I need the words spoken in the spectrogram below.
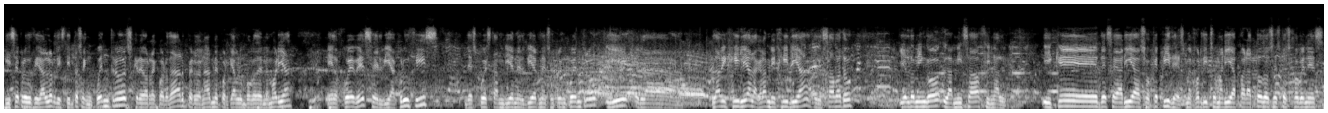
y se producirán los distintos encuentros, creo recordar, perdonadme porque hablo un poco de memoria, el jueves el Via Crucis, después también el viernes otro encuentro y la, la vigilia, la gran vigilia, el sábado y el domingo la misa final. ¿Y qué desearías o qué pides, mejor dicho, María, para todos estos jóvenes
